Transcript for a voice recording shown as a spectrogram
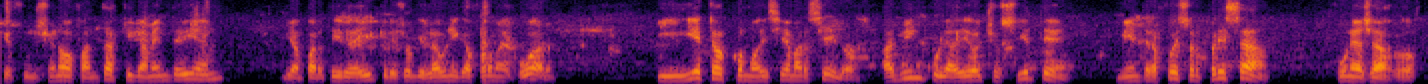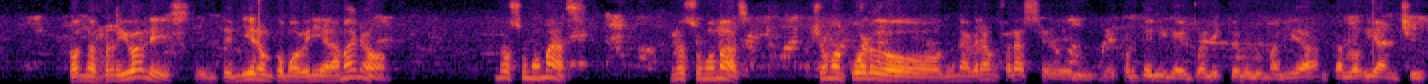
que funcionó fantásticamente bien y a partir de ahí creyó que es la única forma de jugar. Y esto es como decía Marcelo, Advíncula de 8-7, mientras fue sorpresa, fue un hallazgo. Cuando los rivales entendieron cómo venía la mano, no sumo más, no sumo más. Yo me acuerdo de una gran frase del mejor técnico de toda la historia de la humanidad, Carlos Bianchi,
